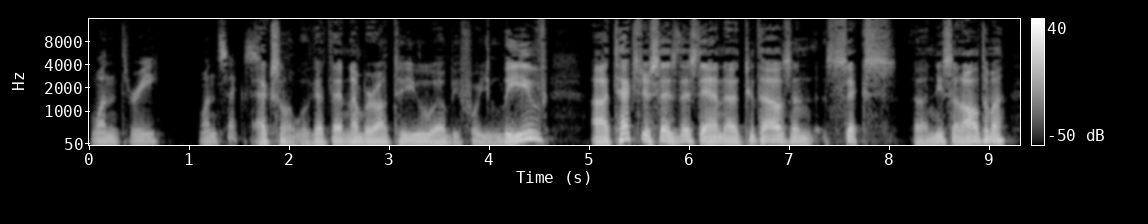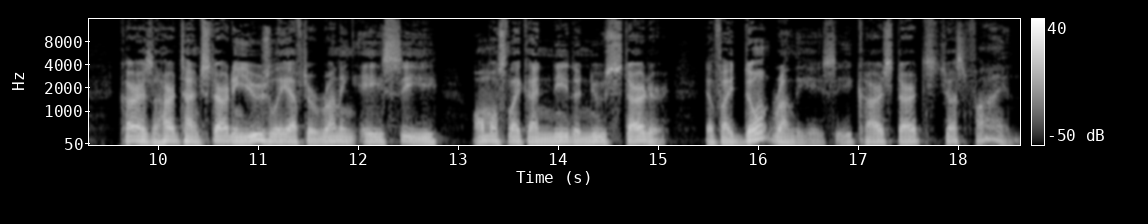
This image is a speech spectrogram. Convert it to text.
1316. Excellent. We'll get that number out to you uh, before you leave. Uh, Texter says this, Dan, uh, 2006 uh, Nissan Altima. Car has a hard time starting, usually after running AC, almost like I need a new starter. If I don't run the AC, car starts just fine.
